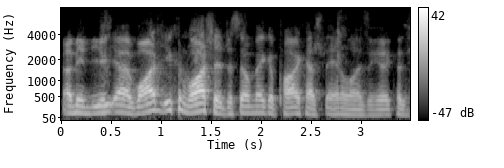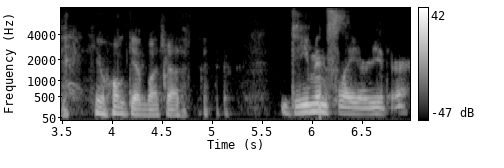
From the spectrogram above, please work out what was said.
I mean, you yeah, watch. You can watch it. Just don't make a podcast analyzing it because you won't get much out of Demon Slayer either.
